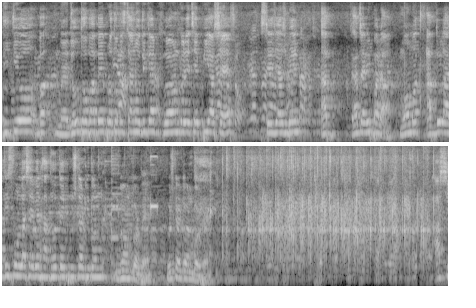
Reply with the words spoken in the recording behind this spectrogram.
দ্বিতীয় বা- যৌথভাবে প্রথম স্থান অধিকার গ্রহণ করেছে পিয়া সাহেব স্টেজে আসবেন কাচারিপাড়া মোহাম্মদ আব্দুল আজিজ মোল্লা সাহেবের হাত হতে পুরস্কার বিতরণ গ্রহণ করবে। পুরস্কার গ্রহণ করবে। আশি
